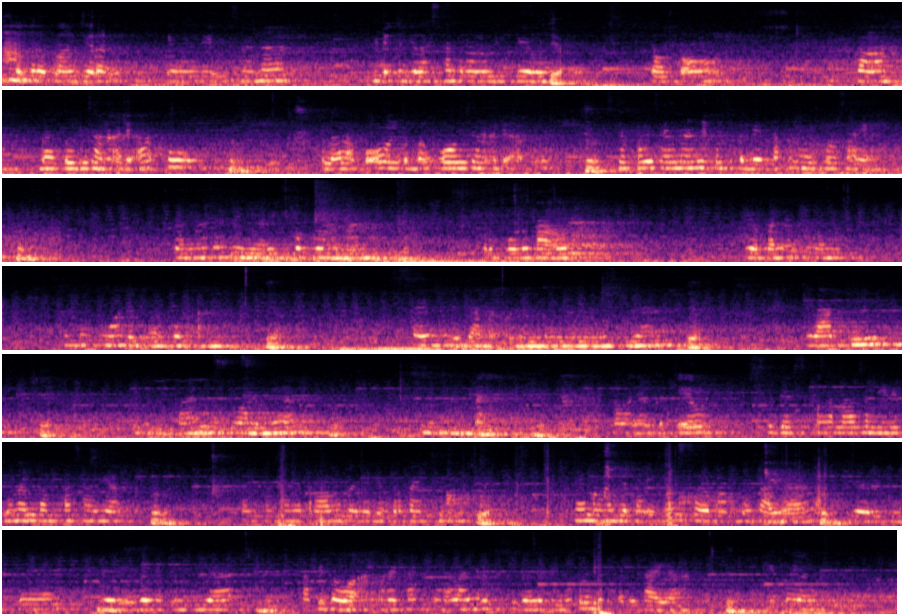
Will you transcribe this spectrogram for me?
beberapa pelajaran yang di sana tidak menjelaskan terlalu detail. Ya. contoh kalah batu di sana ada aku kendala pohon tebang pohon di sana ada aku Hmm. setiap kali saya nanya ke si pendeta kan saya. Hmm. karena saya nyari cukup lama berpuluh tahun. Jawabannya cuma semua dari Al-Quran Ya. saya sudah dapat bergantung dengan manusia Ya. laki Ya. kehidupan keluarga Ya. sampai Ya. kalau yang kecil sudah mengenal sendiri Tuhan tanpa saya Hmm. tanpa saya terlalu banyak intervensi Ya. saya mengajarkan Islam semampu saya dari buku dari banyak media tapi bawaan mereka secara lahir itu sudah lebih muslim daripada saya. Ya. itu yang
